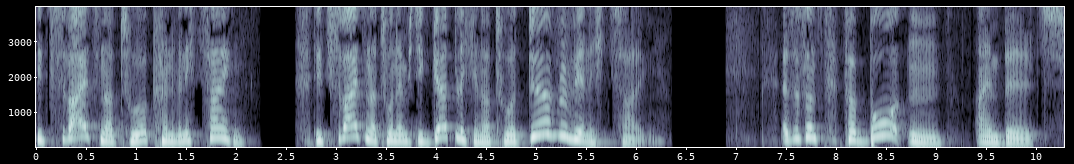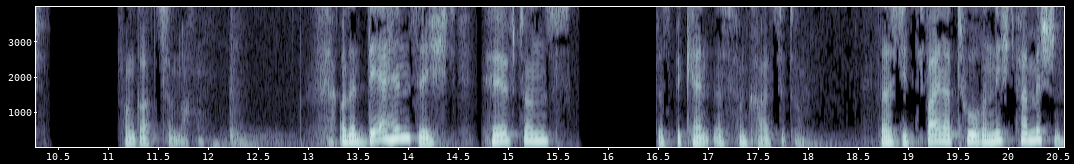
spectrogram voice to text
die zweite Natur können wir nicht zeigen. Die zweite Natur, nämlich die göttliche Natur, dürfen wir nicht zeigen. Es ist uns verboten, ein Bild von Gott zu machen. Und in der Hinsicht hilft uns das Bekenntnis von Chalcedon dass die zwei Naturen nicht vermischen,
